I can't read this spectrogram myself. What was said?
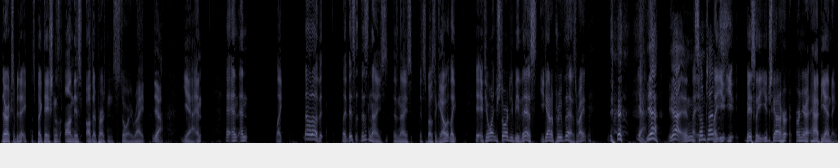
their expectations on this other person's story, right? yeah, Yeah, and and and like no no th- like this is this is nice is nice it's supposed to go like if you want your story to be this, you got to prove this, right? yeah, Yeah, yeah, and Like- sometimes like you, you basically you just got to earn your happy ending.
